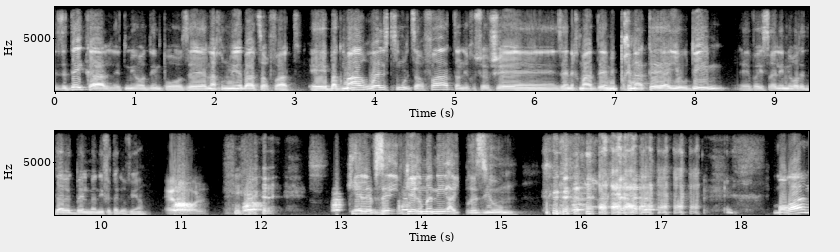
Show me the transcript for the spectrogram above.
זה די קל את מי אוהדים פה, זה, אנחנו נהיה בעד צרפת. אה, בגמר ווילס מול צרפת, אני חושב שזה נחמד אה, מבחינת היהודים והישראלים לראות את גארת' בייל מניף את הגביע. ארול. כלב זאב גרמני, I presume. מורן,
